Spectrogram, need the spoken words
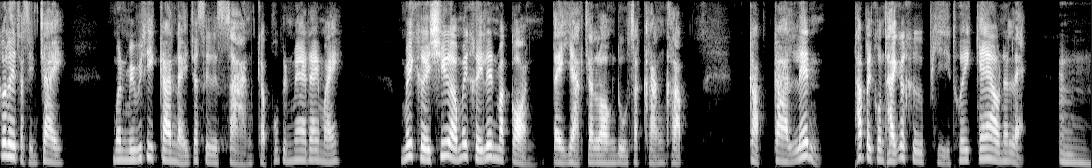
ก็เลยตัดสินใจ มันมีวิธีการไหนจะสื่อสารกับผู้เป็นแม่ได้ไหม ไม่เคยเชื่อไม่เคยเล่นมาก่อน แต่อยากจะลองดูสักครั้งครับ กับการเล่น ถ้าเป็นคนไทยก็คือผีถ้วยแก้วนั่นแหละอืม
